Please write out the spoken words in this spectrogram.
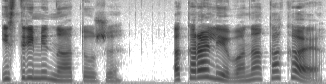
И стремена тоже. А королева она какая?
